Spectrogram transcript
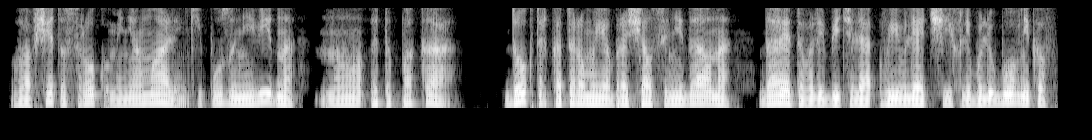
Вообще-то срок у меня маленький, пузо не видно, но это пока. Доктор, к которому я обращался недавно, до этого любителя выявлять чьих-либо любовников,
